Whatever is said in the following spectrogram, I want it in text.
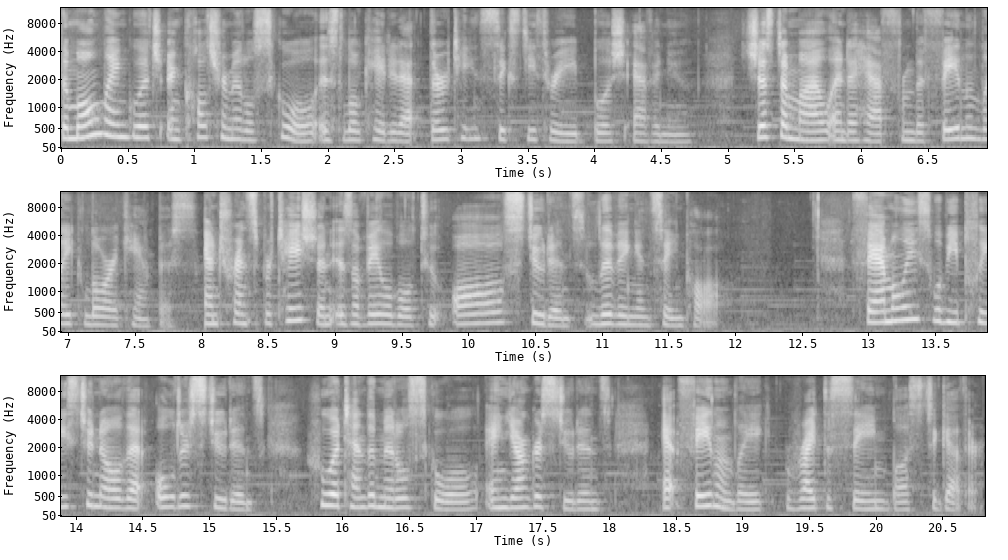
The Hmong Language and Culture Middle School is located at 1363 Bush Avenue, just a mile and a half from the Phalen Lake Lower campus, and transportation is available to all students living in St. Paul. Families will be pleased to know that older students who attend the middle school and younger students at Phalen Lake ride the same bus together.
